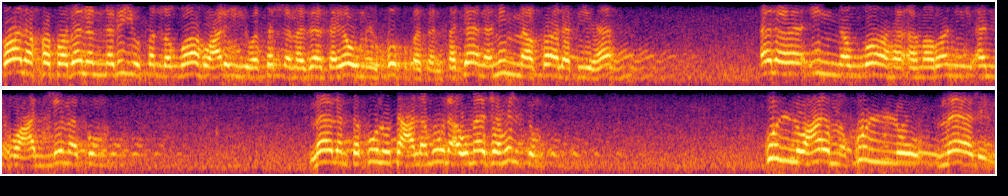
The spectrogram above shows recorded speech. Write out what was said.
قال خطبنا النبي صلى الله عليه وسلم ذات يوم خطبة فكان مما قال فيها ألا إن الله أمرني أن أعلمكم ما لم تكونوا تعلمون أو ما جهلتم؟ كل عام كل مال.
